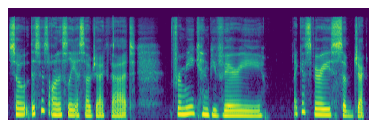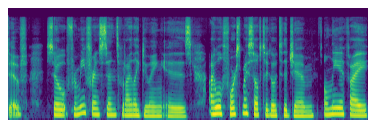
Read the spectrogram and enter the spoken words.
So, this is honestly a subject that for me can be very, I guess, very subjective. So, for me, for instance, what I like doing is I will force myself to go to the gym only if I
